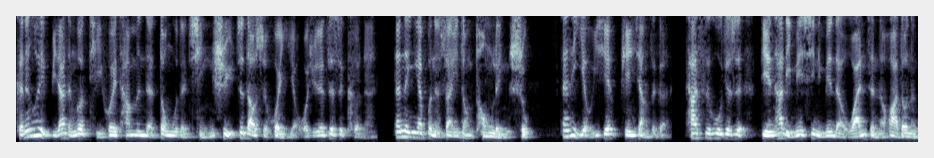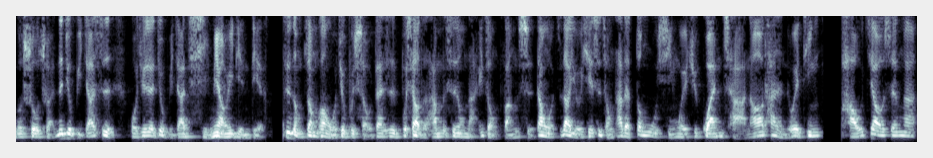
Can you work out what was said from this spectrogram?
可能会比较能够体会他们的动物的情绪，这倒是会有，我觉得这是可能，但那应该不能算一种通灵术，但是也有一些偏向这个，他似乎就是连他里面心里面的完整的话都能够说出来，那就比较是，我觉得就比较奇妙一点点。这种状况我就不熟，但是不晓得他们是用哪一种方式。但我知道有一些是从他的动物行为去观察，然后他很会听嚎叫声啊，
